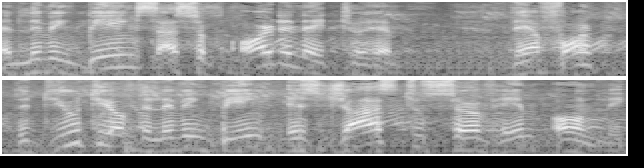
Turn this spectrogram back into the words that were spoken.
and living beings are subordinate to him. Therefore, the duty of the living being is just to serve him only.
